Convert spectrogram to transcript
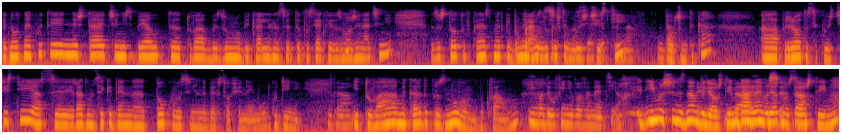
Едно от най-хубавите неща е, че ни спря от а, това безумно обикаляне на света по всякакви възможни начини, защото в крайна сметка поне въздухът се поизчисти. Да. Точно така. А, природата се поизчисти. Аз се радвам всеки ден на толкова синьо небе в София не има от години. Да. И това ме кара да празнувам буквално. Има делфини във Венеция. Имаше, не знам дали още има. Да, да най-вероятно все да. още има.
